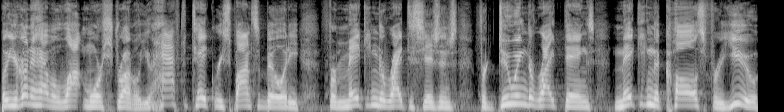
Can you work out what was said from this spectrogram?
but you're going to have a lot more struggle. You have to take responsibility for making the right decisions, for doing the right things, making the calls for you.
